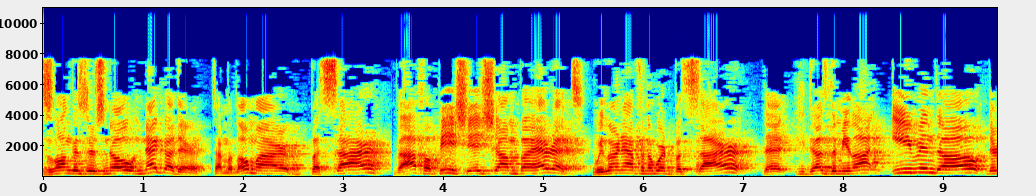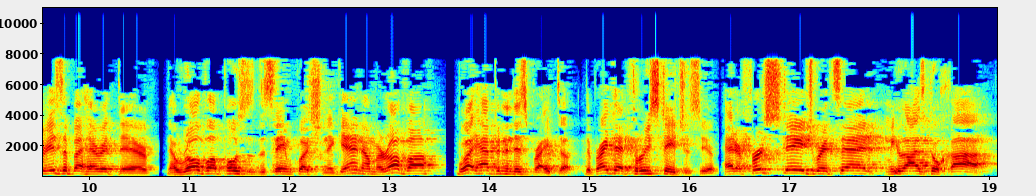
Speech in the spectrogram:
As long as there's no nega there. Tamad Omar basar v'afal pi she'esham baheret. We learn out from the word basar that he does the milah even though there is a baheret there. Now Rava poses the same question again. Amar Rava, what happened in this Breita? The Breita had three stages here. Had a first stage where it said milah is docha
